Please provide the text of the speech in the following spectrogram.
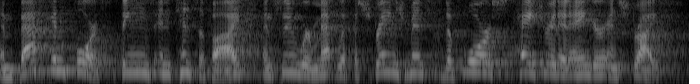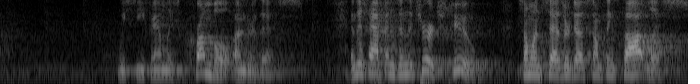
And back and forth, things intensify, and soon we're met with estrangement, divorce, hatred, and anger and strife. We see families crumble under this. And this happens in the church too. Someone says or does something thoughtless.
